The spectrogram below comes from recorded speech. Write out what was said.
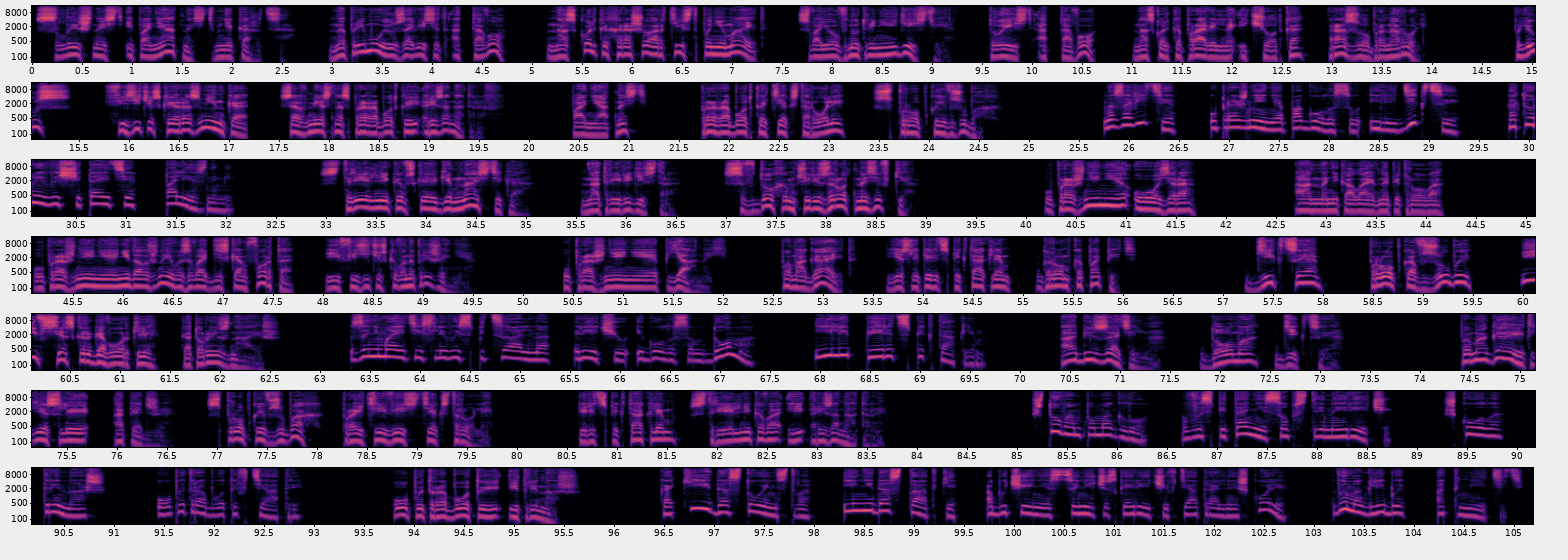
Слышность и понятность, мне кажется, напрямую зависят от того, насколько хорошо артист понимает свое внутреннее действие, то есть от того, насколько правильно и четко разобрана роль. Плюс физическая разминка совместно с проработкой резонаторов. Понятность — проработка текста роли с пробкой в зубах. Назовите упражнения по голосу или дикции, которые вы считаете полезными. Стрельниковская гимнастика на три регистра с вдохом через рот на зевке. Упражнение озера. Анна Николаевна Петрова. Упражнения не должны вызывать дискомфорта и физического напряжения. Упражнение пьяный. Помогает, если перед спектаклем громко попеть. Дикция, пробка в зубы и все скороговорки, которые знаешь. Занимаетесь ли вы специально речью и голосом дома или перед спектаклем? Обязательно. Дома дикция. Помогает, если, опять же, с пробкой в зубах пройти весь текст роли. Перед спектаклем Стрельникова и резонаторы. Что вам помогло в воспитании собственной речи? Школа, тренаж, опыт работы в театре. Опыт работы и тренаж. Какие достоинства и недостатки обучения сценической речи в театральной школе вы могли бы отметить?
